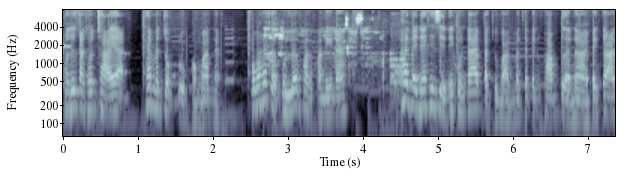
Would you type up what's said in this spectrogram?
มันคือการชดใช้อะให้มันจบลูปของมันอะเพราะว่าถ้าเกิดคุณเริ่มความสัมพันนี้นะไพ่ใบเนี้ยคือสิ่งที่คุณได้ปัจจุบันมันจะเป็นความเบื่อหน่าย เป็นการ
